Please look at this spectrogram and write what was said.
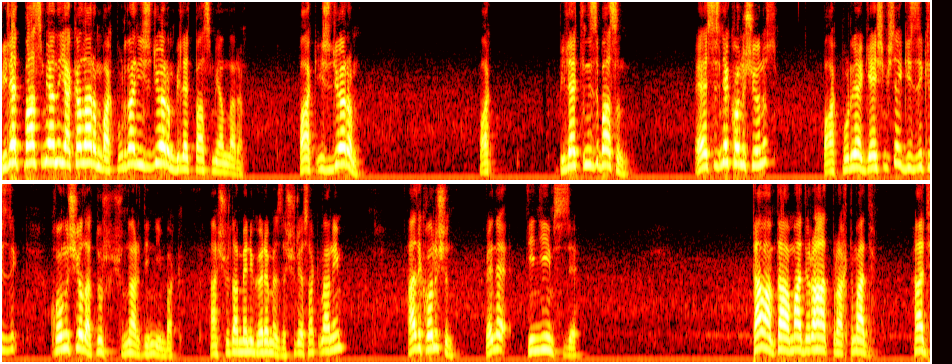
Bilet basmayanı yakalarım bak. Buradan izliyorum bilet basmayanları. Bak izliyorum. Bak biletinizi basın. E siz ne konuşuyorsunuz? Bak buraya geçmişte gizli gizli konuşuyorlar. Dur şunlar dinleyeyim bak. Ha şuradan beni göremezler. Şuraya saklanayım. Hadi konuşun. Ben de dinleyeyim sizi. Tamam tamam hadi rahat bıraktım hadi. Hadi.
